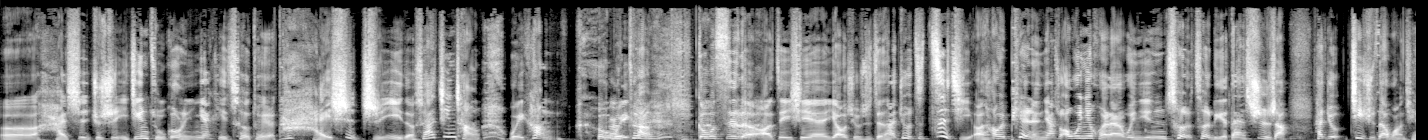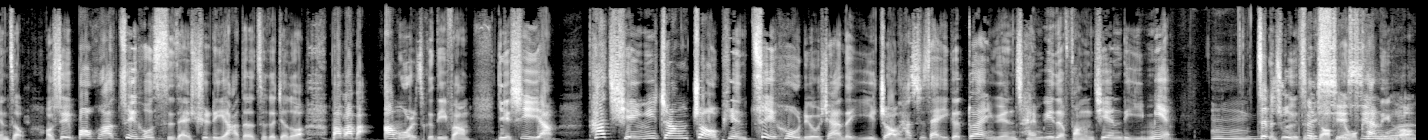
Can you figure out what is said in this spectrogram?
呃还是。就是已经足够了，应该可以撤退了。他还是执意的，所以他经常违抗 违抗公司的啊这些要求是真的。他就是自己啊，他会骗人家说哦，我已经回来了，我已经撤撤离了。但事实上，他就继续在往前走哦。所以包括他最后死在叙利亚的这个叫做巴巴巴阿摩尔这个地方也是一样。他前一张照片最后留下的遗照，他是在一个断垣残壁的房间里面。嗯，这本书有这个照片，我看了以后，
